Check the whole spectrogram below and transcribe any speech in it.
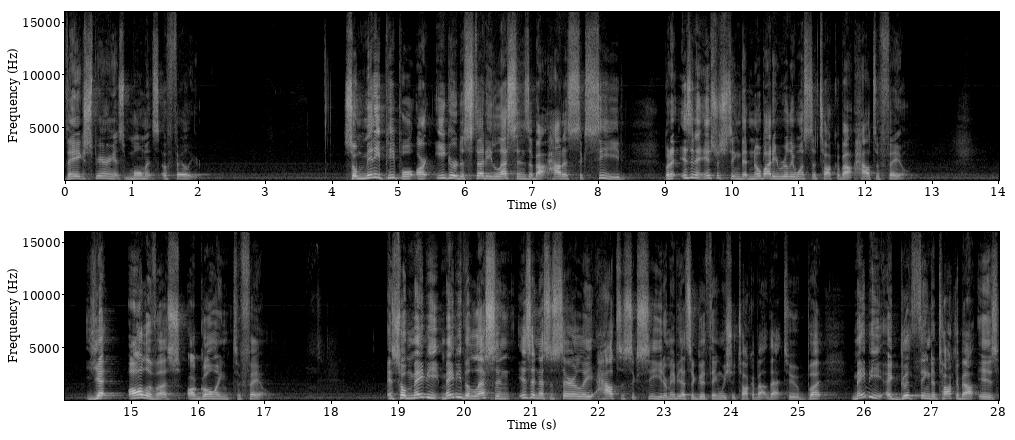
they experience moments of failure. So many people are eager to study lessons about how to succeed, but isn't it interesting that nobody really wants to talk about how to fail? Yet all of us are going to fail. And so maybe, maybe the lesson isn't necessarily how to succeed, or maybe that's a good thing. We should talk about that too. But maybe a good thing to talk about is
